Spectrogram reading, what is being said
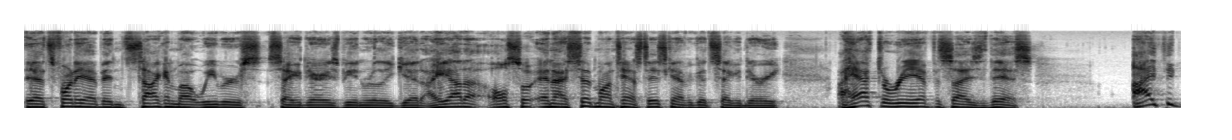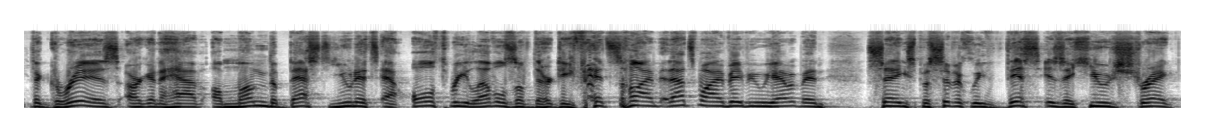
Yeah, it's funny. I've been talking about Weber's secondary as being really good. I gotta also, and I said Montana State's gonna have a good secondary. I have to reemphasize this. I think the Grizz are going to have among the best units at all three levels of their defense. So I, that's why maybe we haven't been saying specifically this is a huge strength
